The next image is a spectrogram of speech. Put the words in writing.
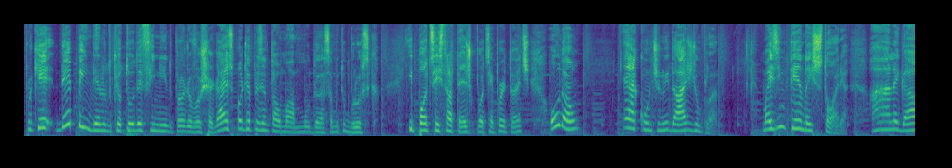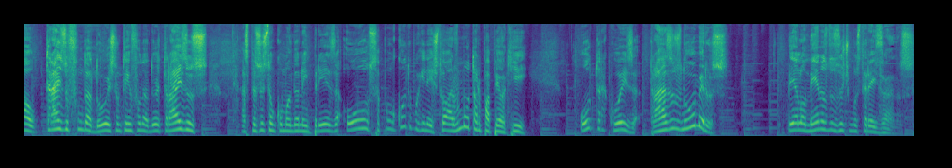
Porque dependendo do que eu tô definindo para onde eu vou chegar, isso pode representar uma mudança muito brusca. E pode ser estratégico, pode ser importante, ou não. É a continuidade de um plano. Mas entenda a história. Ah, legal. Traz o fundador, se não tem fundador, traz os as pessoas que estão comandando a empresa. Ouça, pô, conta um pouquinho da história. Vamos botar no papel aqui. Outra coisa, traz os números. Pelo menos dos últimos três anos.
